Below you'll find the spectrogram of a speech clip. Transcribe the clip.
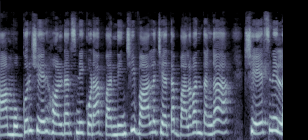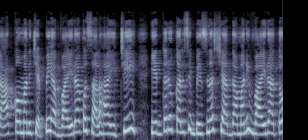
ఆ ముగ్గురు షేర్ హోల్డర్స్ని కూడా బంధించి వాళ్ళ చేత బలవంతంగా షేర్స్ని లాక్కోమని చెప్పి ఆ వైరాకు సలహా ఇచ్చి ఇద్దరు కలిసి బిజినెస్ చేద్దామని వైరాతో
